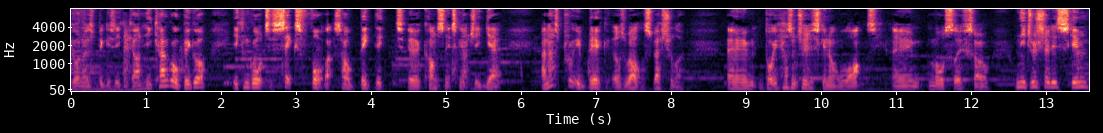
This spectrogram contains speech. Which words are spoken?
gone as big as he can. He can go bigger. He can go up to six foot. That's how big the uh, corn snakes can actually get, and that's pretty big as well, especially. Um, but he hasn't shed his skin a lot, um, mostly, so when he does shed his skin,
